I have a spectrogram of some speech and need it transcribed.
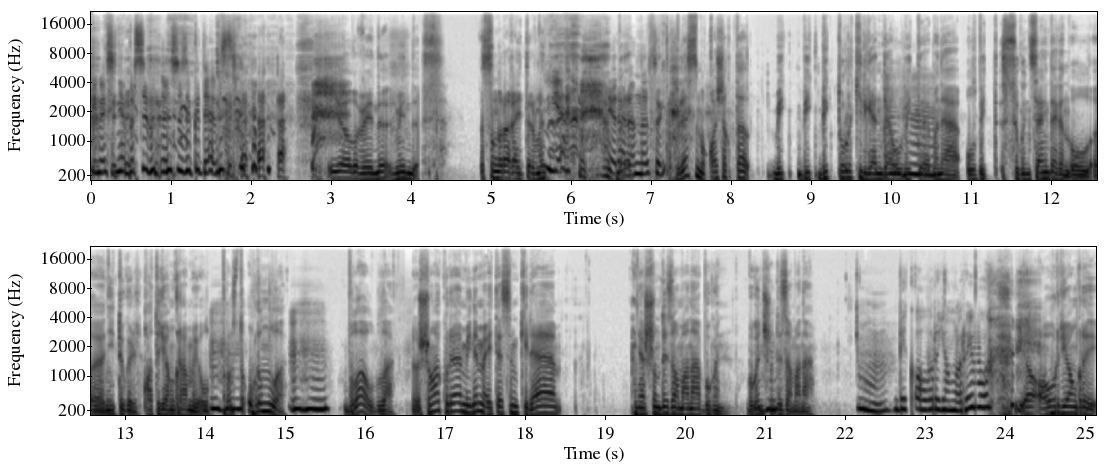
Димәк синнән бер сүгеннән сүзе көтәбез Юк, мин мин соңрак әйтермен. Я- ярар аннан соң Беләсезме, кайчакта бик бик бик туры килгәндә ул бит менә ул бит сүгенсәң дәген ул э, ни түгел, каты яңгырамый, ул просто урынлы. Була ул була. Шуңа күрә минем әйтәсем килә, я шундый замана бүген. Бүген шундый замана. Бик авыр яңгырый бу Я авыр яңгырый,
